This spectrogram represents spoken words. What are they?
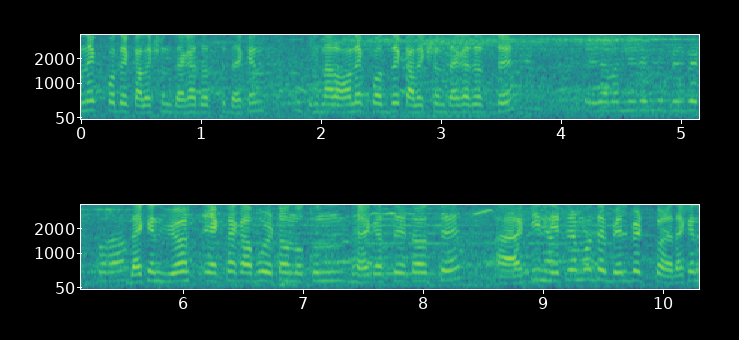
অনেক পদের কালেকশন দেখা যাচ্ছে দেখেন। এখানে আরও অনেক পদের কালেকশন দেখা যাচ্ছে। দেখেন ভিউয়ার্স একটা কাপড় এটা নতুন ভ্যাগ আছে এটা হচ্ছে কি নেটের মধ্যে বেলভেট করা। দেখেন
